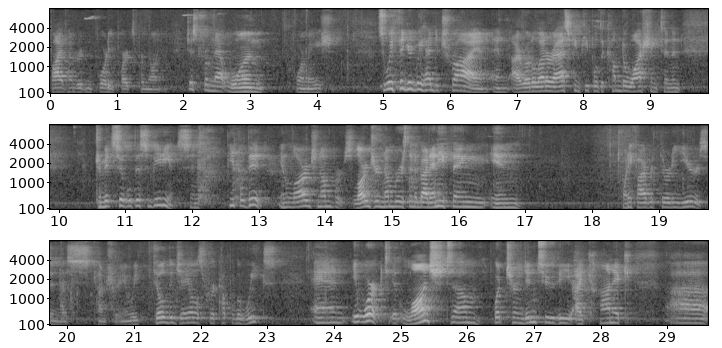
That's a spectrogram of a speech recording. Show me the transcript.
540 parts per million just from that one formation. So we figured we had to try, and, and I wrote a letter asking people to come to Washington and commit civil disobedience. And people did in large numbers, larger numbers than about anything in 25 or 30 years in this country. And we filled the jails for a couple of weeks, and it worked. It launched um, what turned into the iconic uh,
